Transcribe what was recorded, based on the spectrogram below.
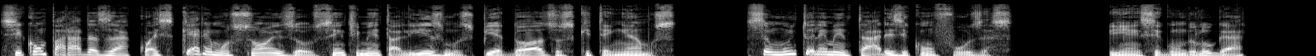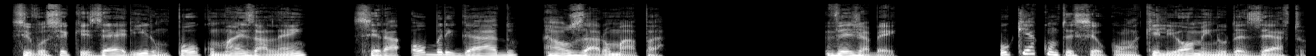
se comparadas a quaisquer emoções ou sentimentalismos piedosos que tenhamos, são muito elementares e confusas. E, em segundo lugar, se você quiser ir um pouco mais além, será obrigado a usar o mapa. Veja bem, o que aconteceu com aquele homem no deserto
